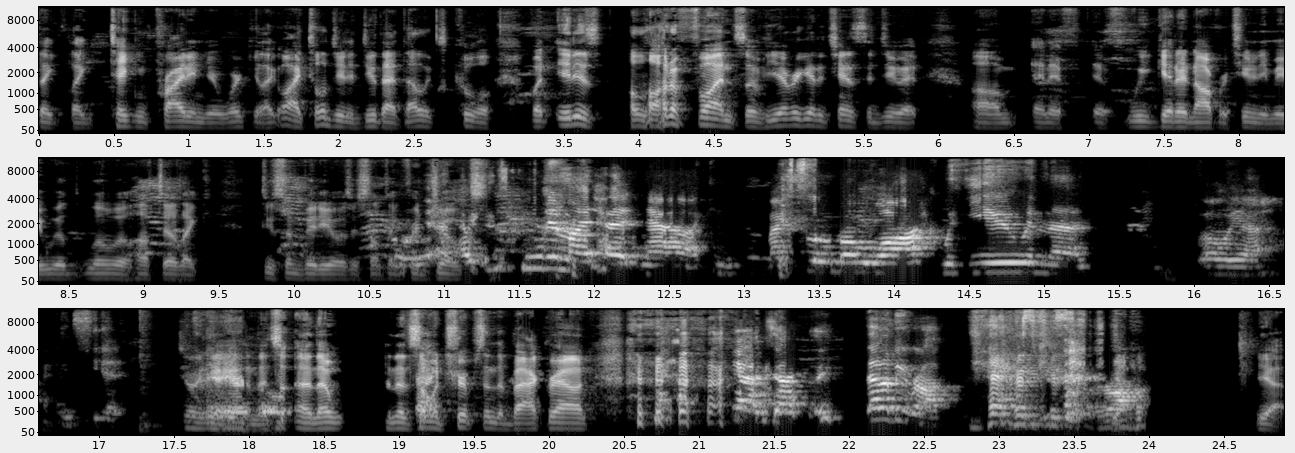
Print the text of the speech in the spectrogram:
like like taking pride in your work. You're like, "Oh, I told you to do that. That looks cool," but it is a lot of fun. So if you ever get a chance to do it, um, and if if we get an opportunity, maybe we'll we'll, we'll have to like do some videos or something for Oh, yeah. jokes. I can see it in my head now. I can my slow mo walk with you and the. Oh yeah, I can see it. Yeah, yeah, and then and then and then someone trips in the background. Yeah, exactly. That'll be Rob. Yeah, I was gonna say, Rob. yeah,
